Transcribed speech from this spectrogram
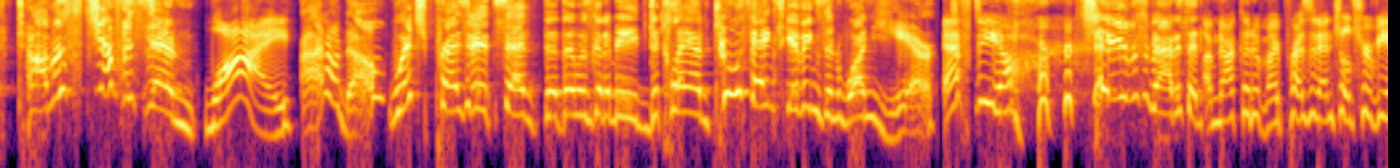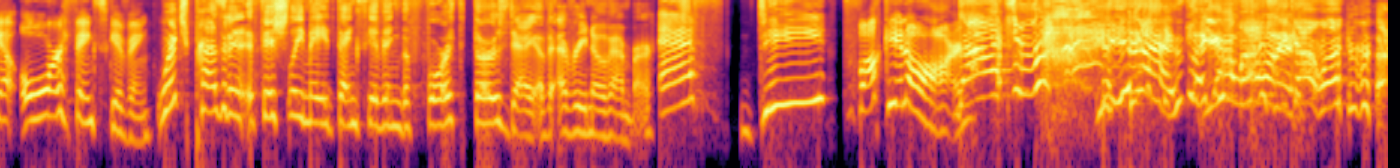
Thomas Jefferson. Why? I don't know. Which president said that there was going to be declared two Thanksgivings in one year? FDR. James Madison. I'm not good at my presidential trivia or Thanksgiving. Which president officially made Thanksgiving the fourth Thursday of every November? FD fucking R. That's right. Yes, I you got one. got one right.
